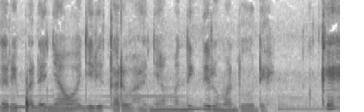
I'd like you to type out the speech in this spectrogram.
daripada nyawa jadi taruhannya, mending di rumah dulu deh. Oke? Okay?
